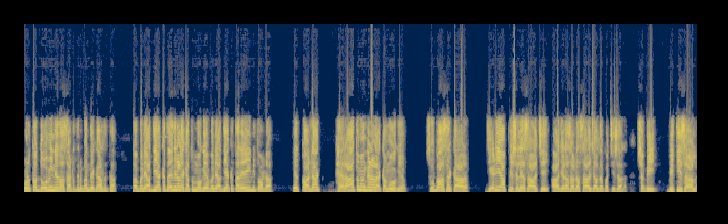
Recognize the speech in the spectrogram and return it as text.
ਹੁਣ ਤਾਂ 2 ਮਹੀਨੇ ਦਾ 60 ਦਿਨ ਬੰਦੇ ਕਰ ਦਿੱਤਾ। ਤਾਂ ਬੁਨਿਆਦੀ ਹੱਕ ਤਾਂ ਇਹਦੇ ਨਾਲ ਖਤਮ ਹੋ ਗਿਆ, ਬੁਨਿਆਦੀ ਹੱਕ ਤਾਂ ਰਿਹਾ ਹੀ ਨਹੀਂ ਤੁਹਾਡਾ। ਇਹ ਤੁਹਾਡਾ ਖੈਰਾਤ ਮੰਗਣ ਵਾਲਾ ਕੰਮ ਹੋ ਗਿਆ। ਸੂਬਾ ਸਰਕਾਰ ਜਿਹੜੀ ਆ ਪਿਛਲੇ ਸਾਲ 'ਚ ਆ ਜਿਹੜਾ ਸਾਡਾ ਸਾਲ ਚੱਲਦਾ 25 ਸਾਲ 26 32 ਸਾਲ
